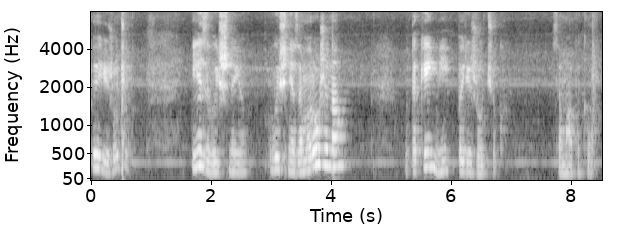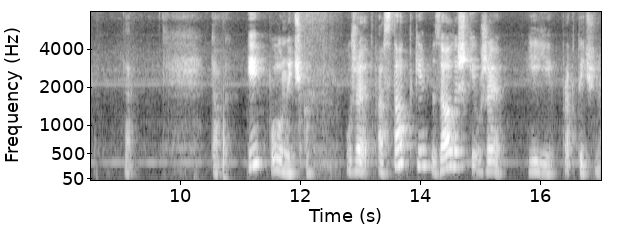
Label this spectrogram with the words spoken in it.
пиріжочок із вишнею. Вишня заморожена. Отакий мій пиріжочок. Сама пекла. Так. так. І полуничка. Уже остатки, залишки, вже її практично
